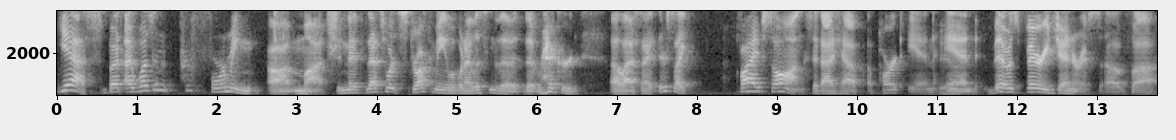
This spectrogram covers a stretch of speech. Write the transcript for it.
Yes, but I wasn't performing uh, much, and that's that's what struck me when I listened to the the record uh, last night. There's like five songs that I have a part in, Yeah. and that was very generous of uh,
